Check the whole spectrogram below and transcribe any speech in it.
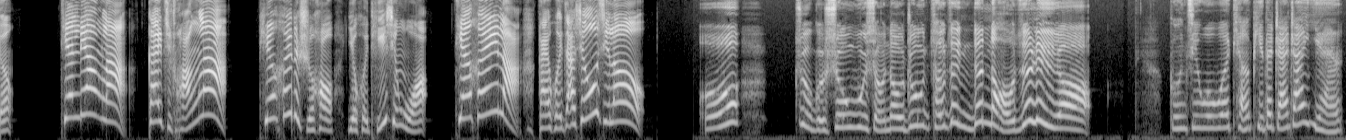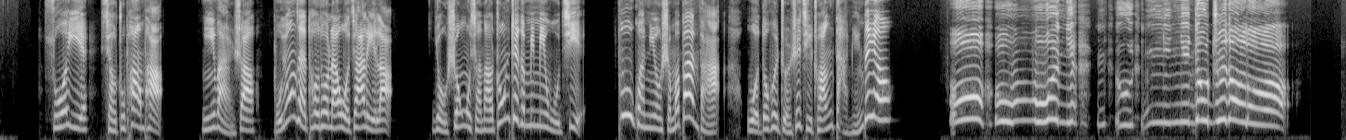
天亮了，该起床啦！天黑的时候，也会提醒我。”天黑了，该回家休息喽。哦，这个生物小闹钟藏在你的脑子里呀！公鸡窝窝调皮的眨眨眼。所以，小猪胖胖，你晚上不用再偷偷来我家里了。有生物小闹钟这个秘密武器，不管你用什么办法，我都会准时起床打鸣的哟。哦，我问你，你你你都知道了啊？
